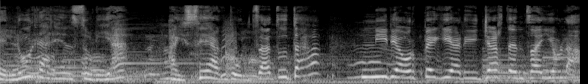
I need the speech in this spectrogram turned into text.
Elurraren zuria, haizeak bultzatuta, nire aurpegiari jasten zaiola.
